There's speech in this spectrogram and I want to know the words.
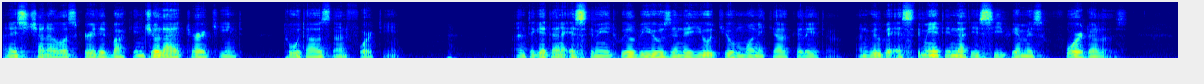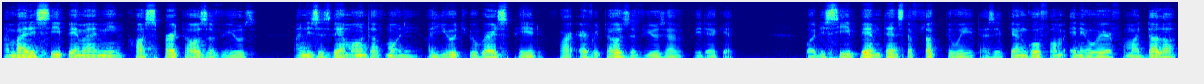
And his channel was created back in July 13th, 2014. And to get an estimate, we'll be using the YouTube money calculator. And we'll be estimating that his CPM is $4. And by the CPM, I mean cost per thousand views. And this is the amount of money a YouTuber is paid for every thousand views a video gets. But the CPM tends to fluctuate as it can go from anywhere from a dollar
